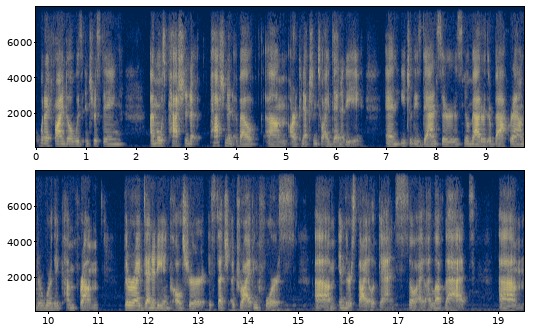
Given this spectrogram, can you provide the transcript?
what I find always interesting, I'm always passionate passionate about um, our connection to identity and each of these dancers, no matter their background or where they come from, their identity and culture is such a driving force um, in their style of dance. So I, I love that. Um,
